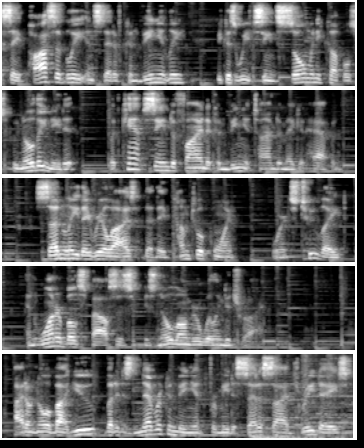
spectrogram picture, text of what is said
say possibly instead of conveniently because we've seen so many couples who know they need it but can't seem to find a convenient time to make it happen. Suddenly they realize that they've come to a point where it's too late and one or both spouses is no longer willing to try. I don't know about you, but it is never convenient for me to set aside three days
